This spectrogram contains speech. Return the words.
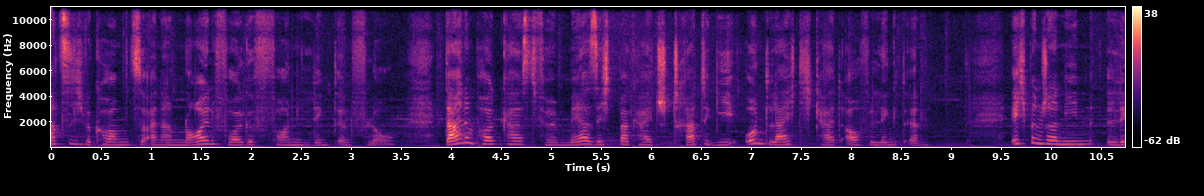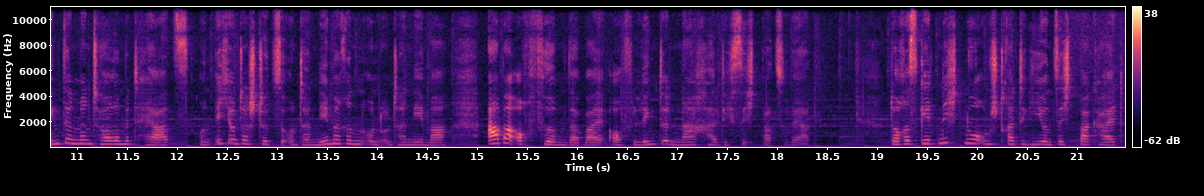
Herzlich willkommen zu einer neuen Folge von LinkedIn Flow, deinem Podcast für mehr Sichtbarkeit, Strategie und Leichtigkeit auf LinkedIn. Ich bin Janine, LinkedIn-Mentorin mit Herz und ich unterstütze Unternehmerinnen und Unternehmer, aber auch Firmen dabei, auf LinkedIn nachhaltig sichtbar zu werden. Doch es geht nicht nur um Strategie und Sichtbarkeit,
